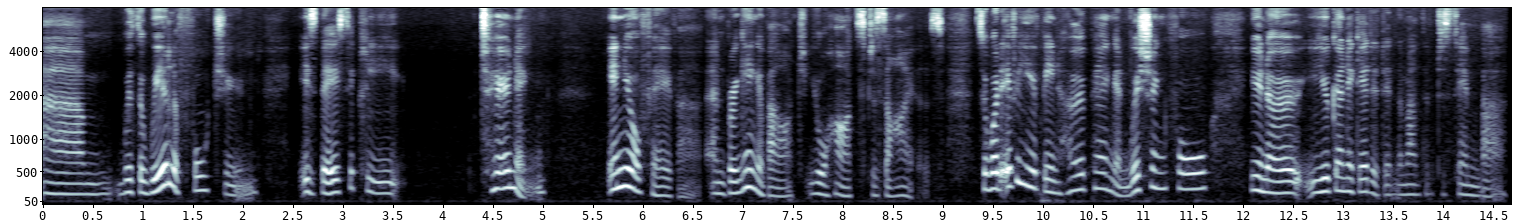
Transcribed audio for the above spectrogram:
Um, with the Wheel of Fortune is basically turning in your favor and bringing about your heart's desires. So whatever you've been hoping and wishing for, you know, you're going to get it in the month of December.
